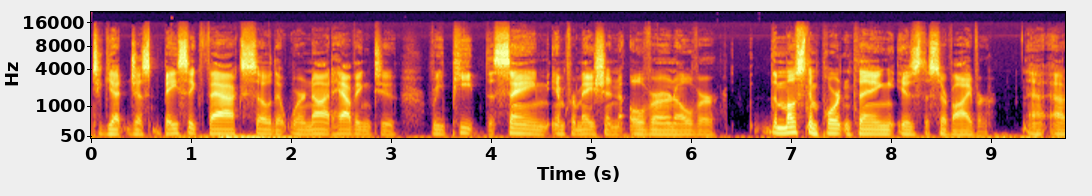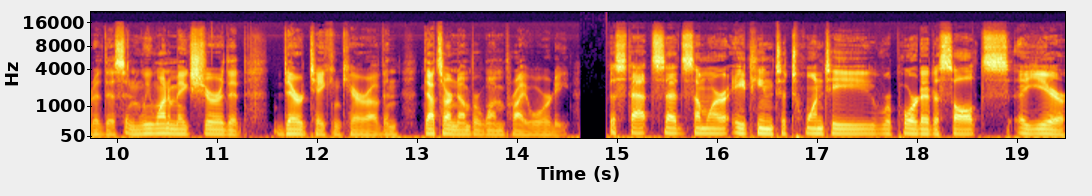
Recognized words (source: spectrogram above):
to get just basic facts so that we're not having to repeat the same information over and over. The most important thing is the survivor uh, out of this, and we want to make sure that they're taken care of, and that's our number one priority. The stats said somewhere 18 to 20 reported assaults a year.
